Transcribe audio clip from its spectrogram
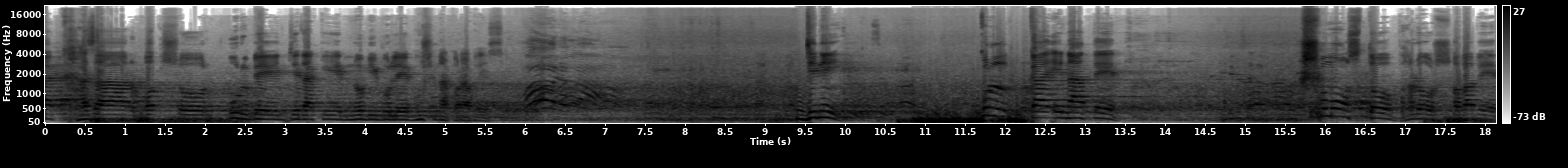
এক হাজার বৎসর পূর্বে যেটাকে নবী বলে ঘোষণা করা হয়েছে। যিনি কুল কায়নাতের সমস্ত ভালো স্বভাবের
